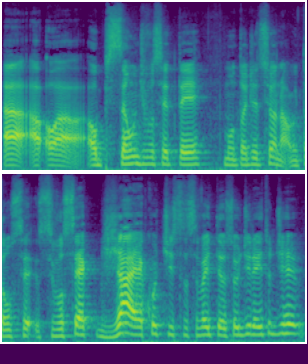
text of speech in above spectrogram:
a, a, a opção de você ter montante adicional. Então, se, se você é, já é cotista, você vai ter o seu direito de,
